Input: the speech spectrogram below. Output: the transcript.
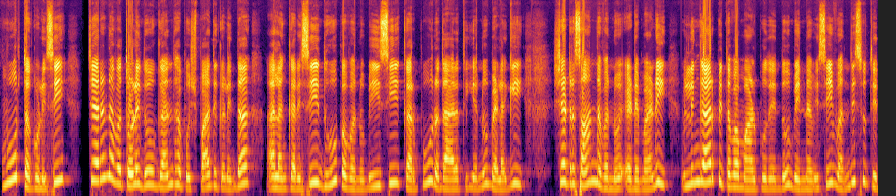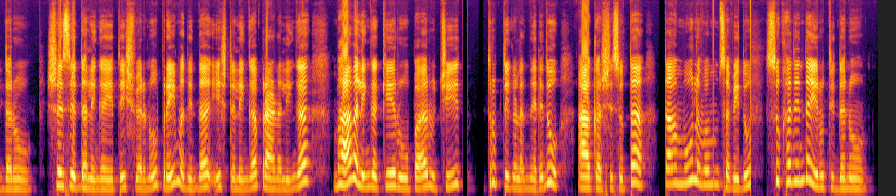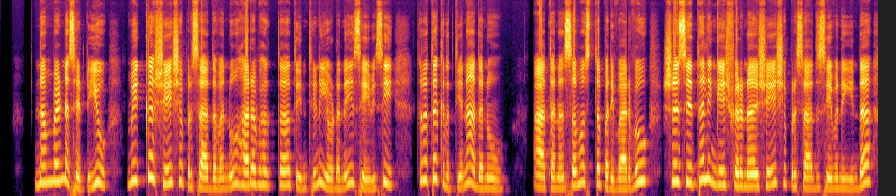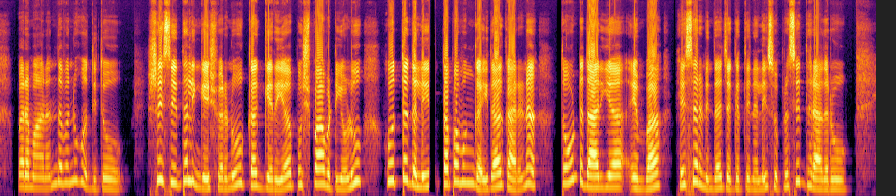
ಮೂರ್ತಗೊಳಿಸಿ ಚರಣವ ತೊಳೆದು ಗಂಧ ಪುಷ್ಪಾದಿಗಳಿಂದ ಅಲಂಕರಿಸಿ ಧೂಪವನ್ನು ಬೀಸಿ ಕರ್ಪೂರದ ಆರತಿಯನ್ನು ಬೆಳಗಿ ಷಡ್ರಸಾನ್ನವನ್ನು ಎಡೆಮಾಡಿ ಲಿಂಗಾರ್ಪಿತವ ಮಾಡಬಹುದೆಂದು ಭಿನ್ನವಿಸಿ ವಂದಿಸುತ್ತಿದ್ದರು. ಶ್ರೀ ಸಿದ್ಧಲಿಂಗ ಯತೀಶ್ವರನು ಪ್ರೇಮದಿಂದ ಇಷ್ಟಲಿಂಗ, ಪ್ರಾಣಲಿಂಗ, ಭಾವಲಿಂಗಕ್ಕೆ ರೂಪ, ರುಚಿ, ತೃಪ್ತಿಗಳನ್ನೆರೆದು ಆಕರ್ಷಿಸುತ್ತಾ ತಾಂಬೂಲವಂ ಸವಿದು ಸುಖದಿಂದ ಇರುತ್ತಿದ್ದನು. ನಂಬೆಣ್ಣ ಶೆಟ್ಟಿಯು ಮಿಕ್ಕ ಶೇಷ ಪ್ರಸಾದವನ್ನು ಹರಭಕ್ತ ತಿಂಥಿಣಿಯೊಡನೆ ಸೇವಿಸಿ ಕೃತಕೃತ್ಯನಾದನು. ಆತನ ಸಮಸ್ತ ಪರಿವಾರವು ಶ್ರೀ ಸಿದ್ಧಲಿಂಗೇಶ್ವರನ ಶೇಷ ಪ್ರಸಾದ ಸೇವನೆಯಿಂದ ಪರಮಾನಂದವನ್ನು ಹೊಂದಿತು. ಶ್ರೀ ಸಿದ್ಧಲಿಂಗೇಶ್ವರನು ಕಗ್ಗೆರೆಯ ಪುಷ್ಪಾವಟಿಯೊಳು ಹುತ್ತದಲ್ಲಿ ತಪಮುಂಗೈದ ಕಾರಣ ತೋಂಟದಾರ್ಯ ಎಂಬ ಹೆಸರಿನಿಂದ ಜಗತ್ತಿನಲ್ಲಿ ಸುಪ್ರಸಿದ್ಧರಾದರು.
